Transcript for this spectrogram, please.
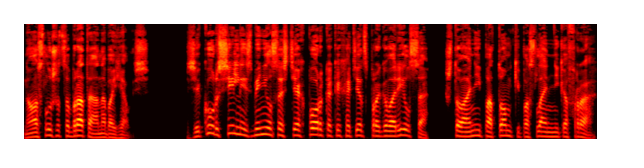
но ослушаться брата она боялась. Зикур сильно изменился с тех пор, как их отец проговорился, что они потомки посланников Ра.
